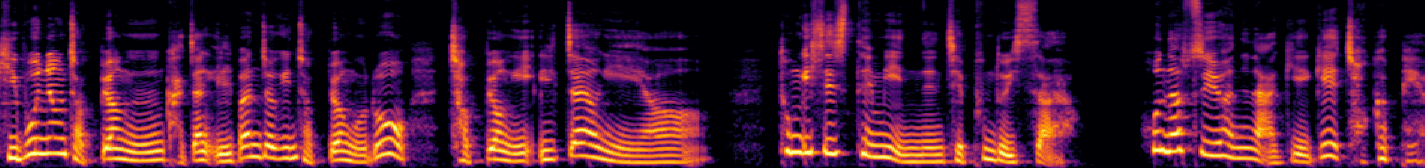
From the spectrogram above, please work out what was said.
기본형 젖병은 가장 일반적인 젖병으로 젖병이 일자형이에요. 통기 시스템이 있는 제품도 있어요. 혼합 수유하는 아기에게 적합해요.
